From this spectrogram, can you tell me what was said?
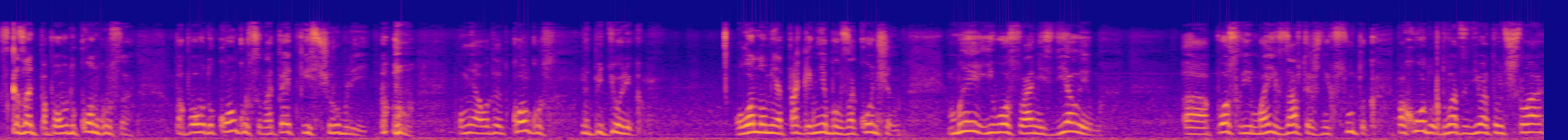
сказать по поводу конкурса. По поводу конкурса на 5000 рублей. у меня вот этот конкурс на пятерик. Он у меня так и не был закончен. Мы его с вами сделаем после моих завтрашних суток. По ходу 29 числа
